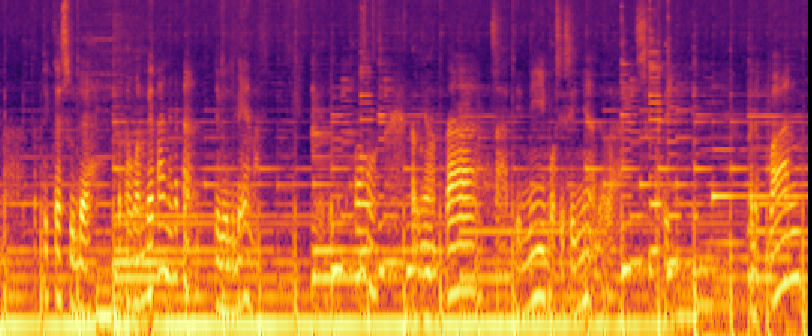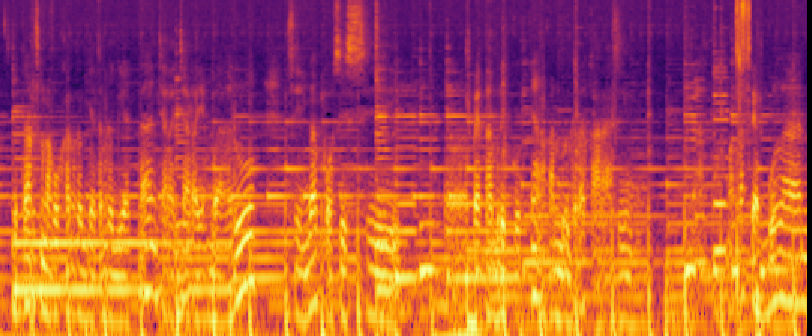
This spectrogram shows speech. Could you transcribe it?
Nah, ketika sudah ketahuan petanya kita jadi lebih enak. Oh ternyata saat ini posisinya adalah seperti ini. Ke depan kita harus melakukan kegiatan-kegiatan cara-cara yang baru sehingga posisi e, peta berikutnya akan bergerak ke arah sini. Nah, maka setiap bulan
